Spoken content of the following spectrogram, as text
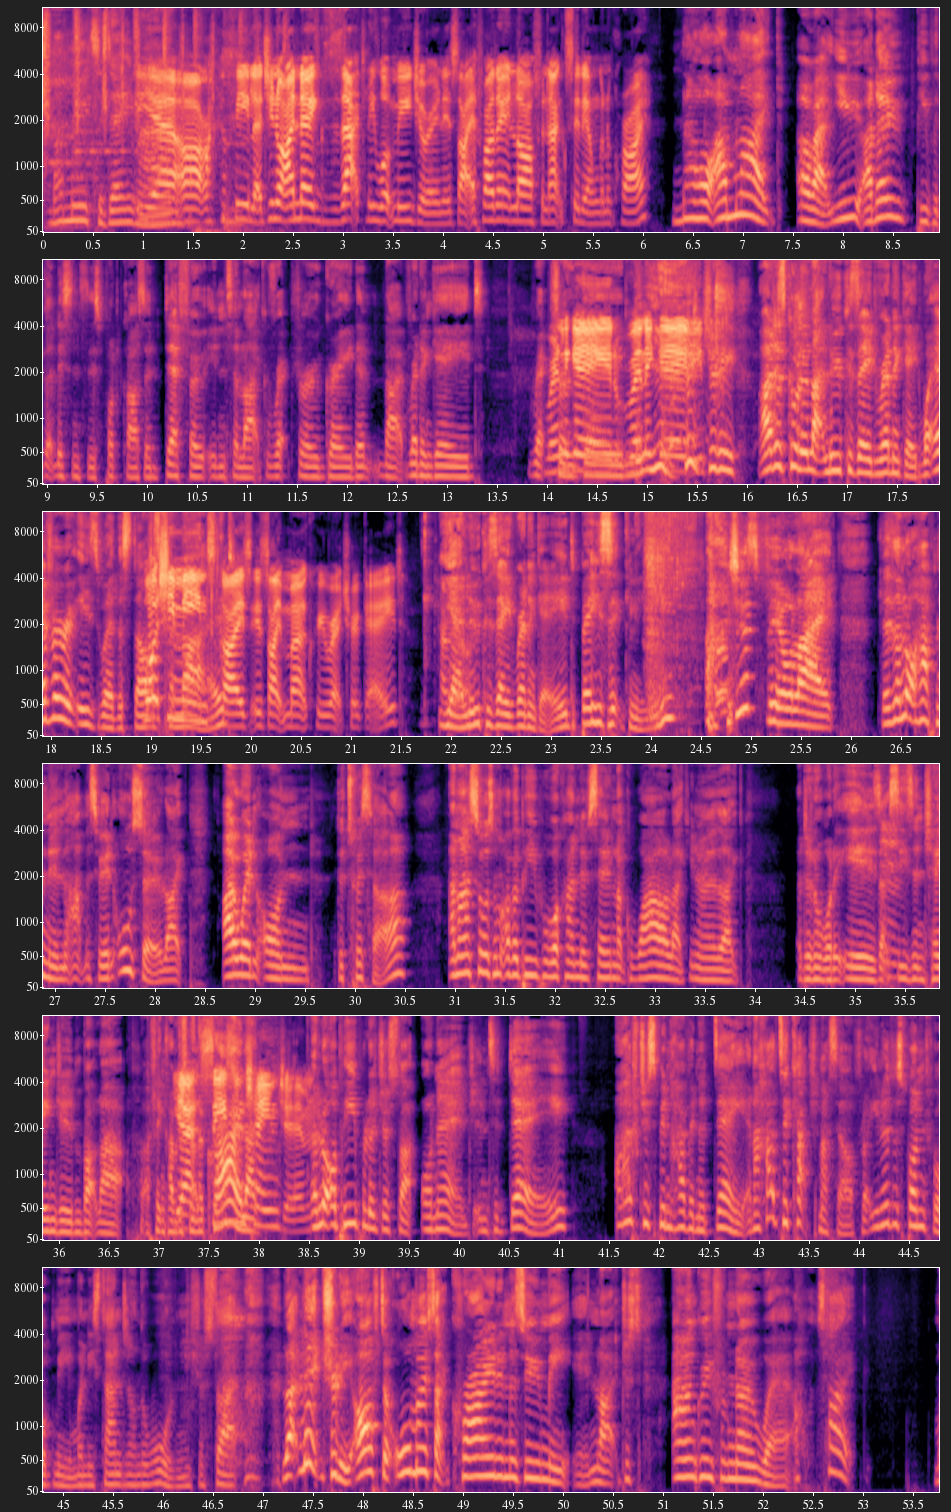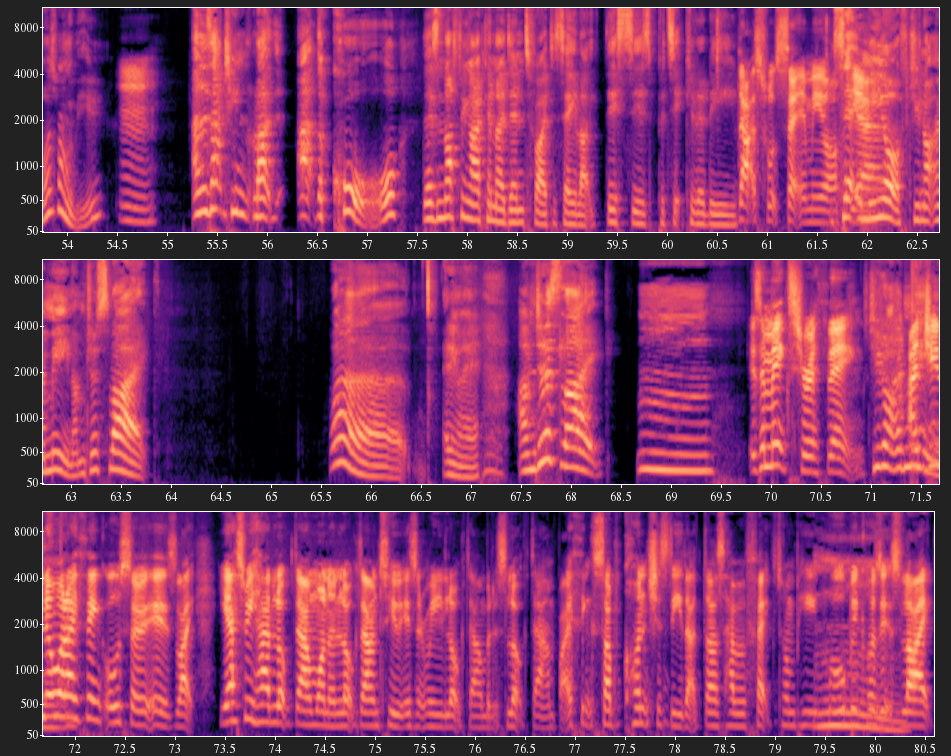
My mood today, man. Yeah, oh, I can feel it. Do you know? I know exactly what mood you're in. It's like if I don't laugh and act silly, I'm gonna cry. No, I'm like, all right, you. I know people that listen to this podcast are defo into like retrograde and like renegade. Renegade, retrograde. renegade. Literally, I just call it like Lucozade Renegade, whatever it is where the stars. what she collide. means, guys, is like Mercury retrograde. yeah, Lucozade Renegade. Basically, I just feel like there's a lot happening in the atmosphere, and also like I went on the Twitter and I saw some other people were kind of saying like, "Wow, like you know, like I don't know what it is, like season changing, but like I think I'm Mm. yeah, just gonna cry." season Like changing. a lot of people are just like on edge, and today. I've just been having a day and I had to catch myself. Like, you know, the SpongeBob meme when he's standing on the wall and he's just like, like literally after almost like crying in a Zoom meeting, like just angry from nowhere. I was like, what's wrong with you? Mm. And there's actually like at the core, there's nothing I can identify to say like this is particularly That's what's setting me off. setting yeah. me off. Do you know what I mean? I'm just like, well, anyway, I'm just like, mm, It's a mixture of things. do you know what I mean? And do you know what I think also is like, yes, we had lockdown one and lockdown two isn't really lockdown, but it's lockdown. But I think subconsciously that does have effect on people mm. because it's like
